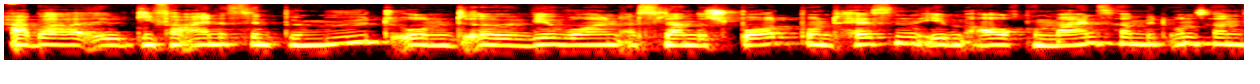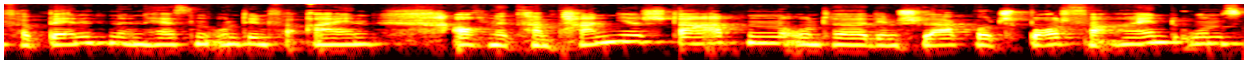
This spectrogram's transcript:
Aber äh, die Vereine sind bemüht und äh, wir wollen als Landessportbund Hessen eben auch gemeinsam mit unseren Verbänden in Hessen und den Vereinen auch eine Kampagne starten unter dem Schlagwort Sport vereint uns,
